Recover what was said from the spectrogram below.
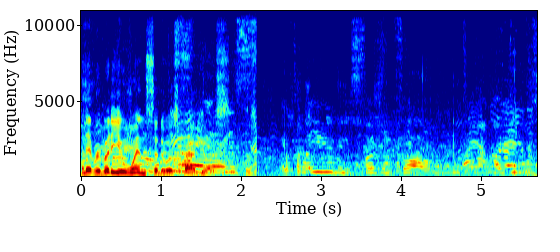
And everybody who went said it was fabulous. I tell you, you're gonna slip and fall. How deep is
